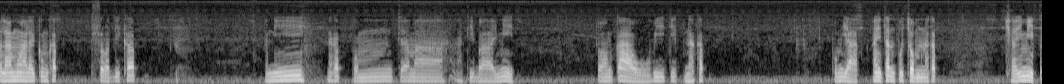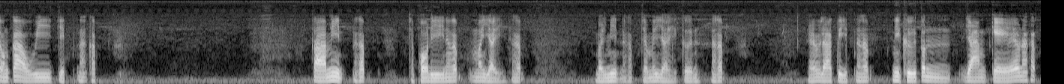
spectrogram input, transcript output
สลามุอะลัยกุมครับ สวัสดีครับอันนี้นะครับผมจะมาอธิบายมีดตองเก้า V7 นะครับ ผมอยากให้ท่านผู้ชมนะครับ ใช้มีดตองเก้า V7 นะครับ ตามีดนะครับ จะพอดีนะครับ ไม่ใหญ่นะครับ ใบมีดนะครับ จะไม่ใหญ่เกินนะครับ แล้วเวลากรีดนะครับ นี่คือต้นยางแก่แล้วนะครับ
